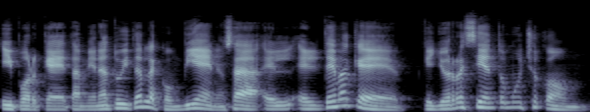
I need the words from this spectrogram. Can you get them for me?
y porque también a Twitter le conviene. O sea, el, el tema que, que yo resiento mucho con,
